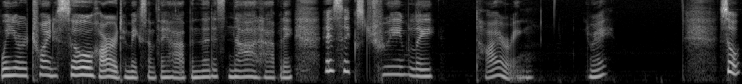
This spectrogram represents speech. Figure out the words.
when you're trying so hard to make something happen that is not happening, it's extremely tiring, right? So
